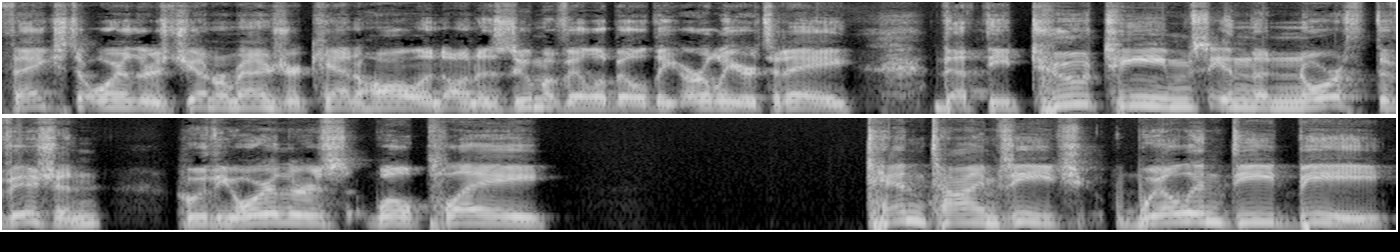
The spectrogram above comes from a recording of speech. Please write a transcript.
thanks to Oilers general manager Ken Holland on a Zoom availability earlier today, that the two teams in the North Division who the Oilers will play 10 times each will indeed be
